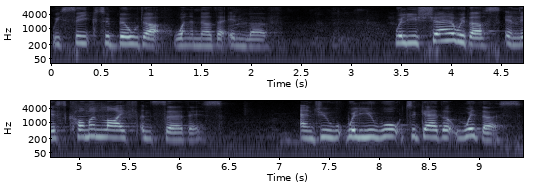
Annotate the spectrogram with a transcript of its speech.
we seek to build up one another in love. Will you share with us in this common life and service? And you, will you walk together with us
